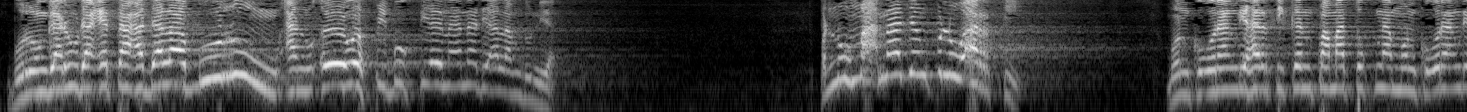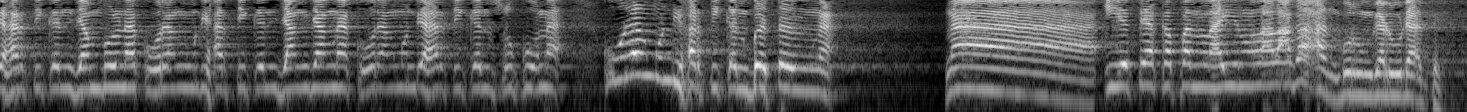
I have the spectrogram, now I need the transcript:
burung Garuda eta adalah burung anu eweh pibuktiana di alam dunia. Penuh makna jeung penuh arti. Mun ku urang dihartikeun pamatukna mun ku urang dihartikeun jambulna ku urang dihartikeun jangjangna ku urang mun dihartikeun sukuna ku urang mun dihartikeun beteungna. Nah ieu teh kapan lain lalagaan burung Garuda teh?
